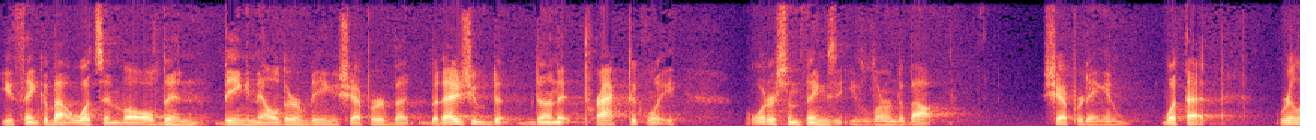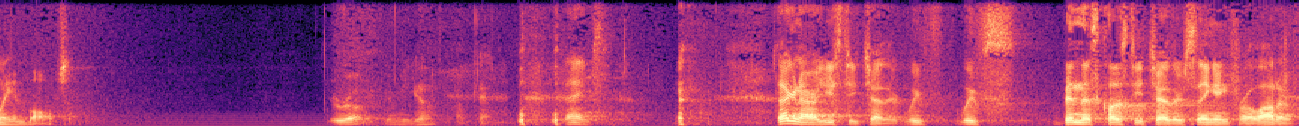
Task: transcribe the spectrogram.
you think about what's involved in being an elder and being a shepherd, but, but as you've d- done it practically, what are some things that you've learned about shepherding and what that really involves? You're up. Here we go. Okay. Thanks. Doug and I are used to each other. We've, we've been this close to each other singing for a lot of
